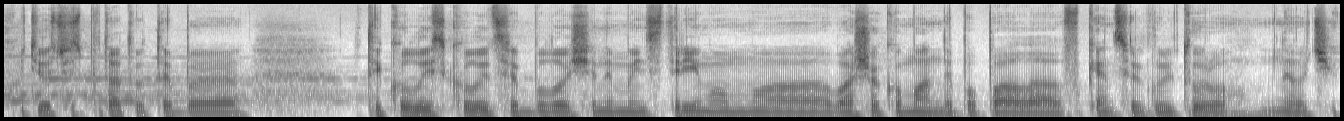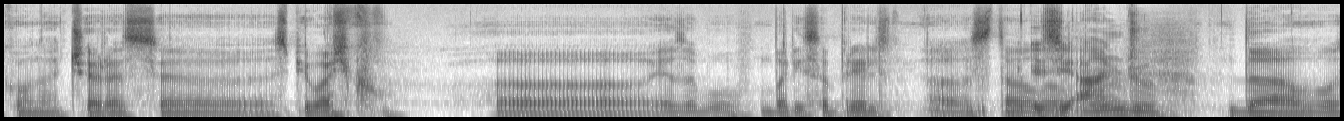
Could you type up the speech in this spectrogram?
Хотілося спитати у тебе. Ти колись, коли це було ще не мейнстрімом, ваша команда попала в кенсель культуру неочікувано через е, співачку. Е, я забув Борис Апрель стала... Зі Анджу? Да,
